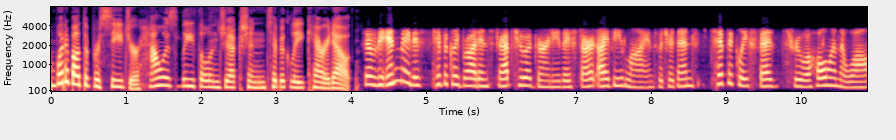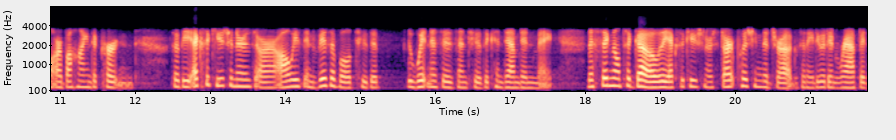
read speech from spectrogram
What about the procedure? How is lethal injection typically carried out? So the inmate is typically brought in strapped to a gurney. They start IV lines, which are then typically fed through a hole in the wall or behind a curtain. So the executioners are always invisible to the, the witnesses and to the condemned inmate. The signal to go, the executioners start pushing the drugs, and they do it in rapid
